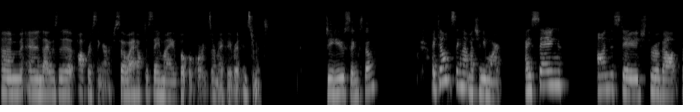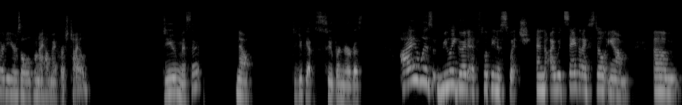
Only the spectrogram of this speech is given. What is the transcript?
um, and I was an opera singer. So I have to say my vocal cords are my favorite instruments. Do you sing still? I don't sing that much anymore. I sang on the stage through about 30 years old when I had my first child. Do you miss it? No. Did you get super nervous I was really good at flipping a switch, and I would say that I still am. Um,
